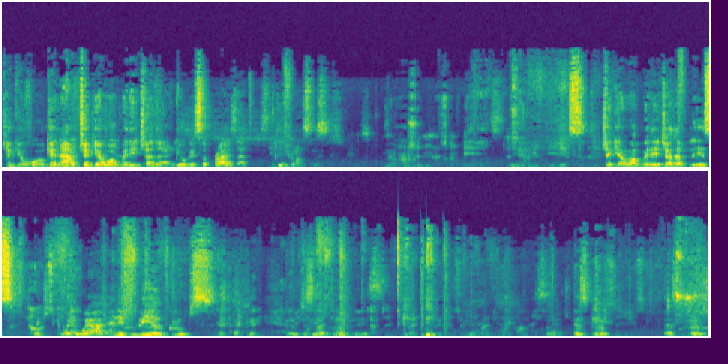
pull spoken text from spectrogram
Check your work. Okay, now check your work with each other, and you'll be surprised at differences. No, it shouldn't. This one be. This one can be. Yes. Check your work with each other, please. No, Which, where, where are I need real groups? Which is your group, please? Have to two by two, which is a one by two. So this group, this group.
